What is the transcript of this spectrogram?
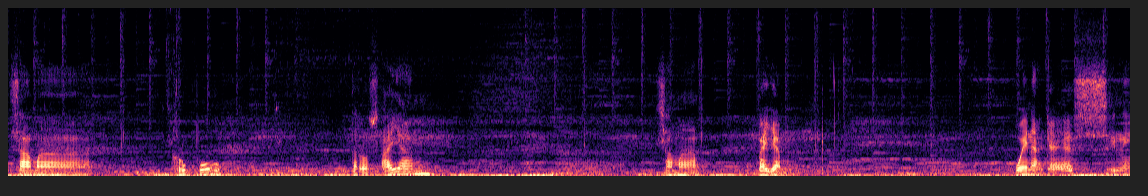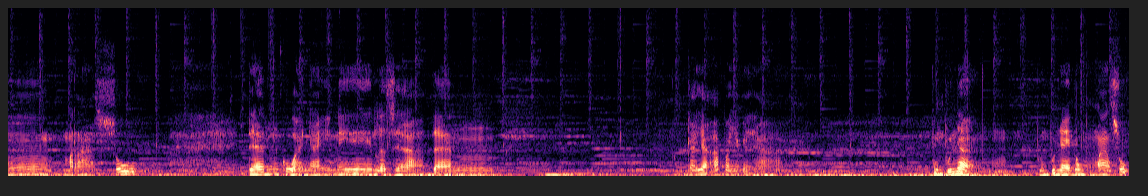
sama kerupuk terus ayam sama bayam. Enak guys. Ini merasuk dan kuahnya ini lezat dan kayak apa ya kayak bumbunya? Bumbunya itu masuk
